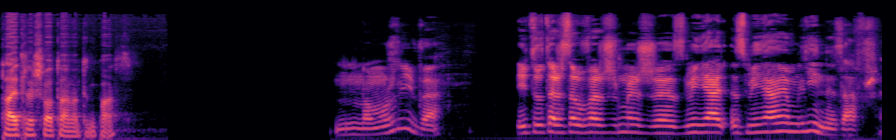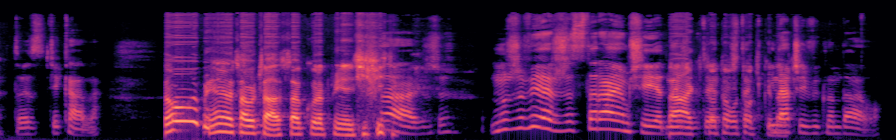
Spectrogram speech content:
title shota na ten pas. No możliwe. I tu też zauważymy, że zmienia, zmieniają liny zawsze. To jest ciekawe. No, zmieniają cały czas, to akurat mnie nie dziwi. Tak, że, no że wiesz, że starają się jednak, Tak, żeby to to jakoś tak otoczkę dać. inaczej wyglądało.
